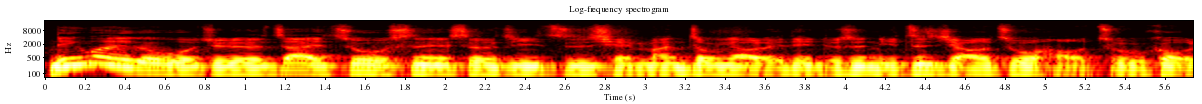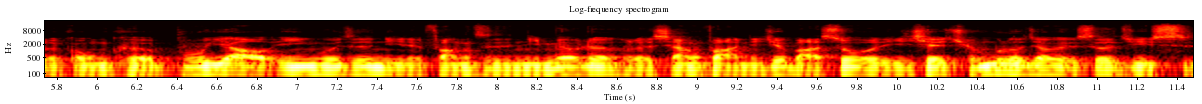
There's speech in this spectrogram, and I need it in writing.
另外一个，我觉得在做室内设计之前，蛮重要的一点就是你自己要做好足够的功课。可不要因为这是你的房子，你没有任何的想法，你就把所有的一切全部都交给设计师。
